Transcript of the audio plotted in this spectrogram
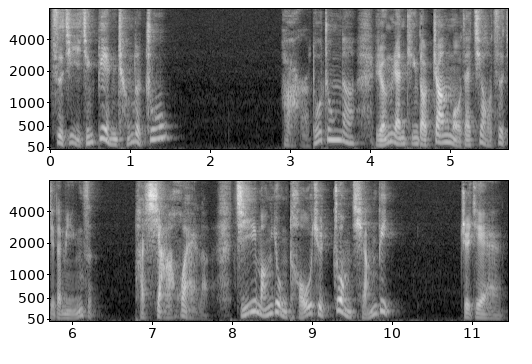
自己已经变成了猪。耳朵中呢，仍然听到张某在叫自己的名字，他吓坏了，急忙用头去撞墙壁。只见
